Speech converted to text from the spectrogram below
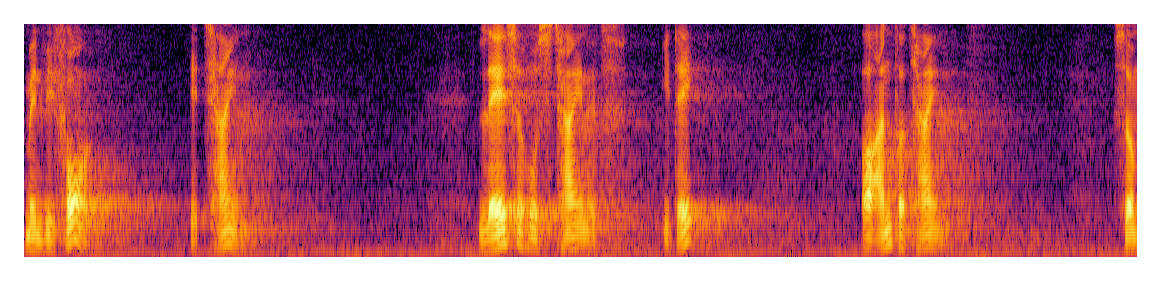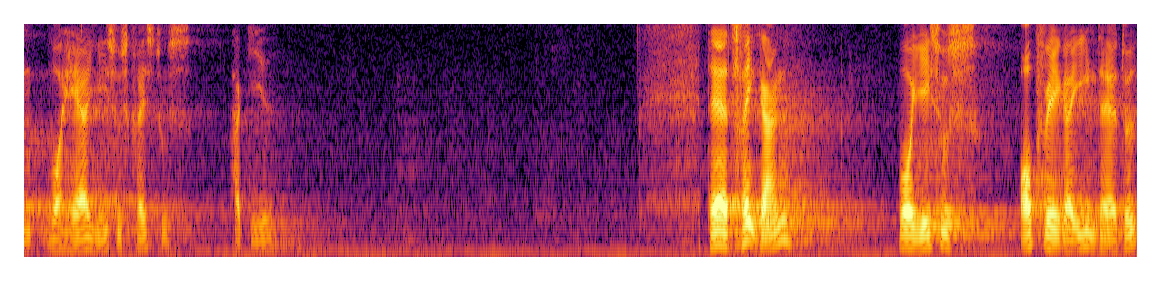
Men vi får et tegn. Lazarus-tegnet i dag, og andre tegn, som vor Herre Jesus Kristus har givet. Der er tre gange, hvor Jesus opvækker en, der er død.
